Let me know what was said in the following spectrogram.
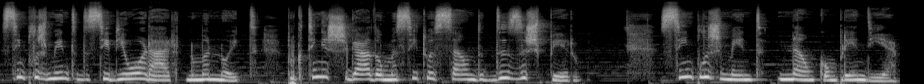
Simplesmente decidiu orar numa noite porque tinha chegado a uma situação de desespero. Simplesmente não compreendia.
